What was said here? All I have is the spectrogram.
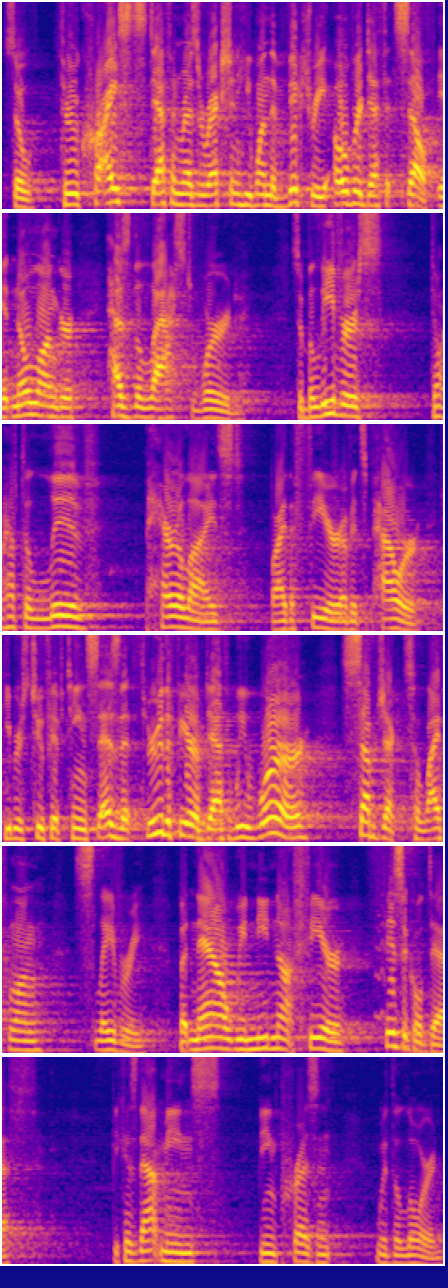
So, through Christ's death and resurrection, he won the victory over death itself. It no longer has the last word. So, believers don't have to live paralyzed by the fear of its power. Hebrews 2:15 says that through the fear of death we were subject to lifelong slavery, but now we need not fear physical death because that means being present with the Lord.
